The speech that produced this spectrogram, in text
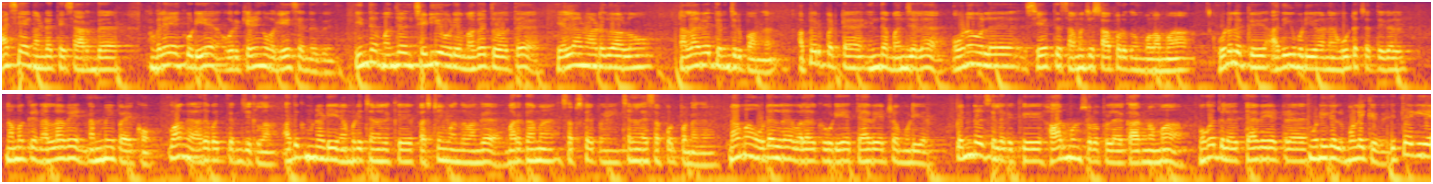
ஆசியா கண்டத்தை சார்ந்த விளையக்கூடிய ஒரு கிழங்கு வகையை சேர்ந்தது. இந்த மஞ்சள் செடியோடைய மகத்துவத்தை எல்லா நாடுகளாலும் நல்லாவே தெரிஞ்சிருப்பாங்க. அப்பேற்பட்ட இந்த மஞ்சளை உணவில் சேர்த்து சமைச்சு சாப்பிட்றது மூலமாக உடலுக்கு அதிகப்படியான ஊட்டச்சத்துகள் நமக்கு நல்லாவே நன்மை பயக்கும். வாங்க அதை பற்றி தெரிஞ்சுக்கலாம். அதுக்கு முன்னாடி நம்முடைய சேனலுக்கு ஃபஸ்ட் டைம் வந்தவங்க மறக்காம சப்ஸ்கிரைப் பண்ணி சேனலை சப்போர்ட் பண்ணுங்க. நம்ம உடலில் வளரக்கூடிய தேவையற்ற முடிகள். பெண்கள் சிலருக்கு ஹார்மோன் சுரப்பில் காரணமாக முகத்தில் தேவையற்ற முடிகள் முளைக்குது. இத்தகைய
